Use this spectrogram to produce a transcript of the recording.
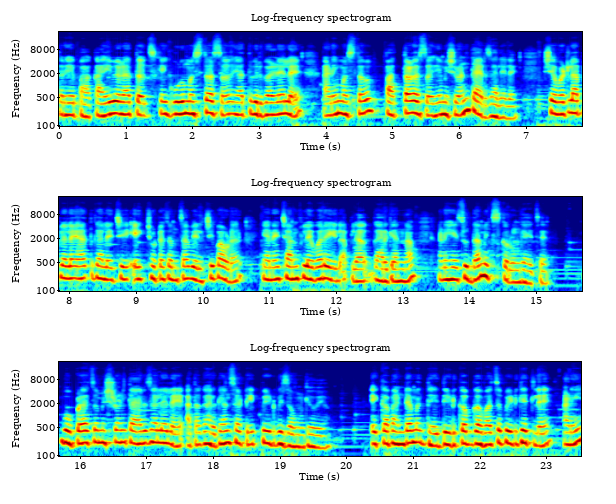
तर हे पहा काही वेळातच हे गूळ मस्त असं ह्यात विरघळलेलं आहे आणि मस्त पातळ असं हे मिश्रण तयार झालेलं आहे. शेवटला आपल्याला यात घालायची एक छोटा चमचा वेलची पावडर. याने छान फ्लेवर येईल आपल्या घारग्यांना आणि हे सुद्धा मिक्स करून घ्यायचं आहे भोपळ्याचं मिश्रण तयार झालेलं आहे. आता घारग्यांसाठी पीठ भिजवून घेऊया. एका भांड्यामध्ये दीड कप गव्हाचं पीठ घेतलंय आणि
